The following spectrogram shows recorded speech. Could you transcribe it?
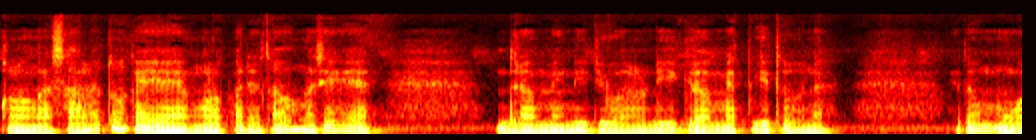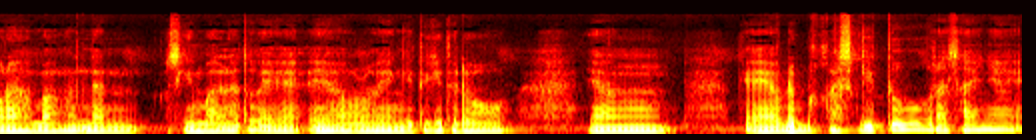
kalau nggak salah tuh kayak yang lo pada tahu nggak sih? Kayak drum yang dijual di Gramet gitu. Nah itu murah banget dan simbalnya tuh kayak ya Allah yang gitu-gitu doang. Yang kayak udah bekas gitu rasanya.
